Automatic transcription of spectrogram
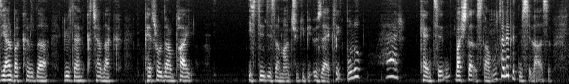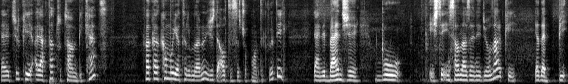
Diyarbakır'da Gülden Çanak petrolden pay istediği zaman çünkü bir özellik bunu her kentin başta İstanbul'u talep etmesi lazım. Yani Türkiye'yi ayakta tutan bir kent fakat kamu yatırımlarının yüzde altısı çok mantıklı değil. Yani bence bu işte insanlar zannediyorlar ki ya da bir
